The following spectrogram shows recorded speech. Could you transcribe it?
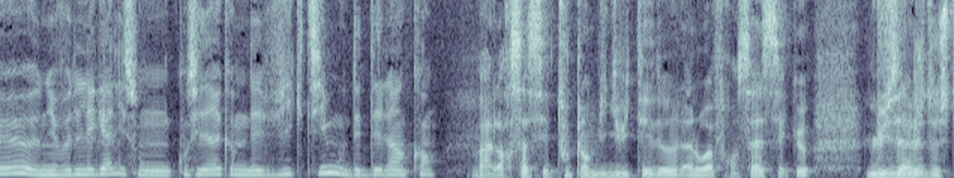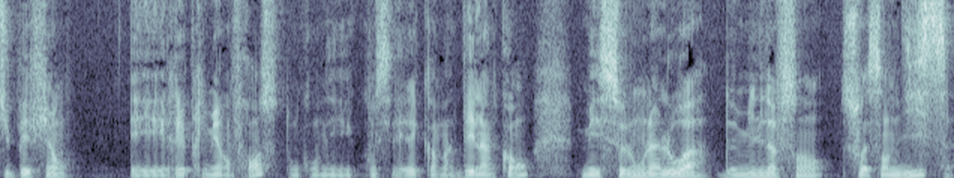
eux, au niveau de légal, ils sont considérés comme des victimes ou des délinquants? Bah alors ça, c'est toute l'ambiguïté de la loi française, c'est que l'usage de stupéfiants est réprimé en France, donc on est considéré comme un délinquant, mais selon la loi de 1970,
